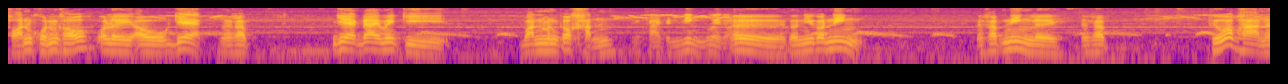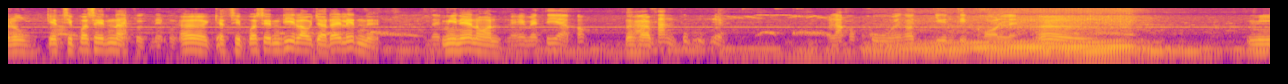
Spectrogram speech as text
ถอนขนเขาก็เลยเอาแยกนะครับ แยกได้ไม่กี่วันมันก็ขันกลายเป็นนิ่งด้วยตอนเอนี้อตัวนี้ก็นิ่งนะครับ นิ่งเลยนะครับ ถือว่าผ่านนะลุงเจ็ดสิบเปอร์เซ็นต์ได้น่ะฝึกได้ฝึกเออเจ็ดสิบเปอร์เซ็นที่เราจะได้เล่นเนี่ยได้ฝึกมีแน่นอนในเฮเมเตียป๊อกนะครับขาสั้นปุ๊บปุ๊บเลยเวลาเขาคูให้เขายืนติดคอนเลย เออ มี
